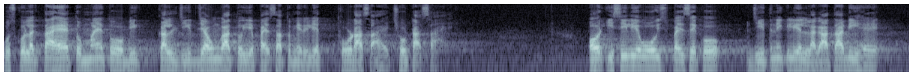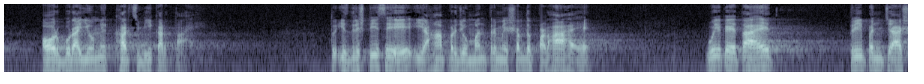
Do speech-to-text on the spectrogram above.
उसको लगता है तो मैं तो अभी कल जीत जाऊँगा तो ये पैसा तो मेरे लिए थोड़ा सा है, छोटा सा है। और इसीलिए वो इस पैसे को जीतने के लिए लगाता भी है और बुराइयों में खर्च भी करता है। तो इस दृष्टि से यहाँ पर जो मंत्र में शब्द पढ़ा है वो ये कहता है, त्रिपंचाश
